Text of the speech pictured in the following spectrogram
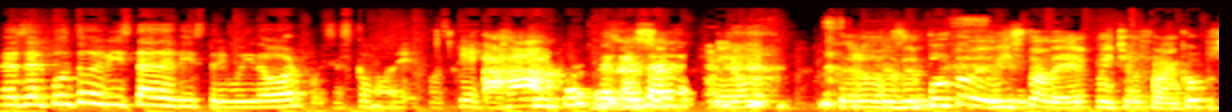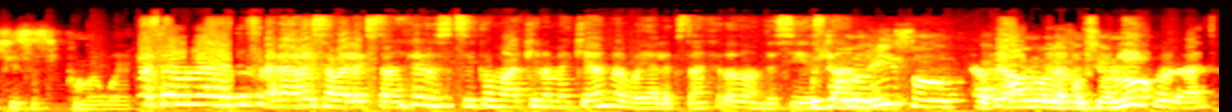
desde el punto de vista de distribuidor, pues es como de, pues qué, ¿Qué Ajá, importa que salga? pero, pero desde el punto de vista de él, Michel Franco, pues sí es así como, güey. Pues en una de esas agarra y se va al extranjero. Es así como aquí no me quieren, me voy al extranjero donde sí Pues ya lo hizo, pero no le funcionó. películas.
